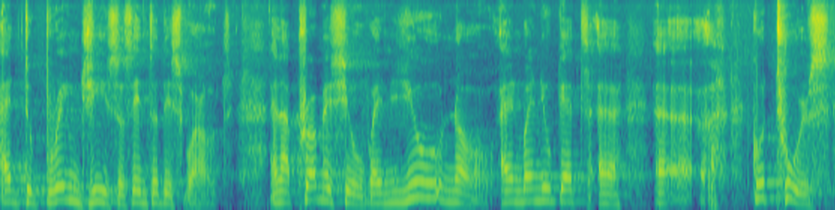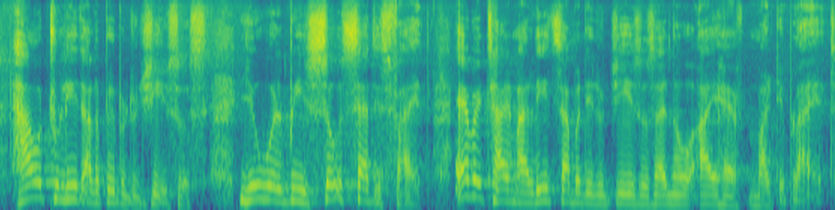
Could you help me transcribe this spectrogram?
and to bring Jesus into this world. And I promise you, when you know and when you get uh, uh, good tools how to lead other people to Jesus, you will be so satisfied. Every time I lead somebody to Jesus, I know I have multiplied.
